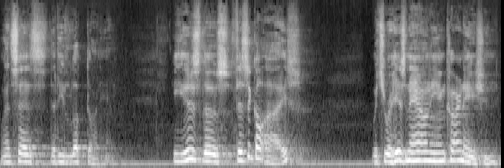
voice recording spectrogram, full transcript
when it says that he looked on him. He used those physical eyes, which were his now in the incarnation,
